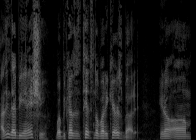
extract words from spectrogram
I think that'd be an issue. But because it's tits, nobody cares about it. You know, um,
